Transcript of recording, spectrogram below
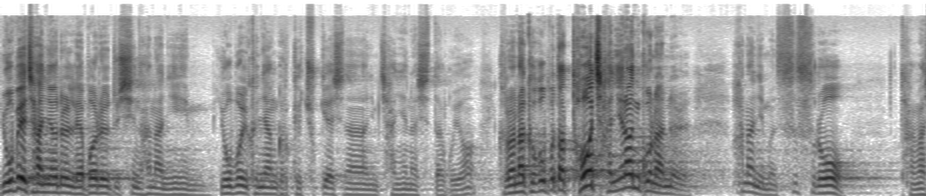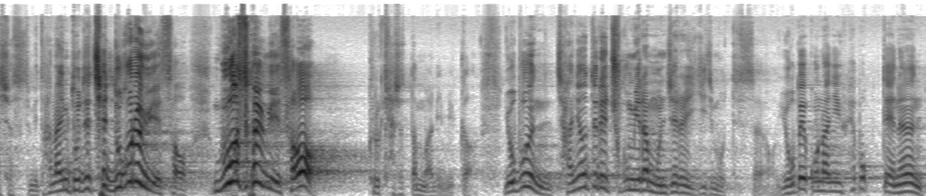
욥의 자녀를 내버려 두신 하나님, 욥을 그냥 그렇게 죽게 하신 하나님 잔인하시다고요. 그러나 그것보다 더 잔인한 고난을 하나님은 스스로 당하셨습니다. 하나님 도대체 누구를 위해서, 무엇을 위해서 그렇게 하셨단 말입니까? 욥은 자녀들의 죽음이란 문제를 이기지 못했어요. 욥의 고난이 회복되는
